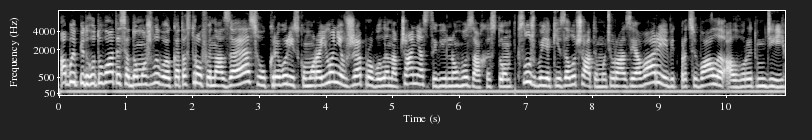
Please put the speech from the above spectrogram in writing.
Аби підготуватися до можливої катастрофи на ЗАЕС, у Криворізькому районі вже провели навчання з цивільного захисту. Служби, які залучатимуть у разі аварії, відпрацювали алгоритм дій,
